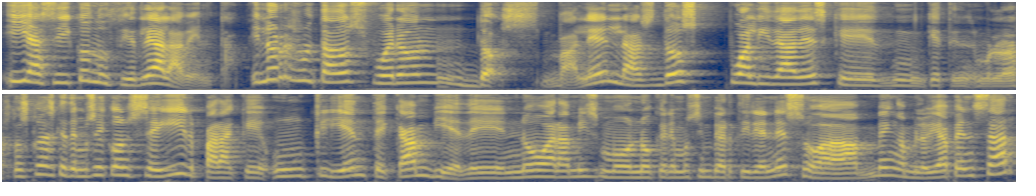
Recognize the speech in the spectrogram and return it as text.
y así conducirle a la venta. Y los resultados fueron dos, ¿vale? Las dos cualidades que, que las dos cosas que tenemos que conseguir para que un cliente cambie de no ahora mismo no queremos invertir en eso a venga, me lo voy a pensar,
